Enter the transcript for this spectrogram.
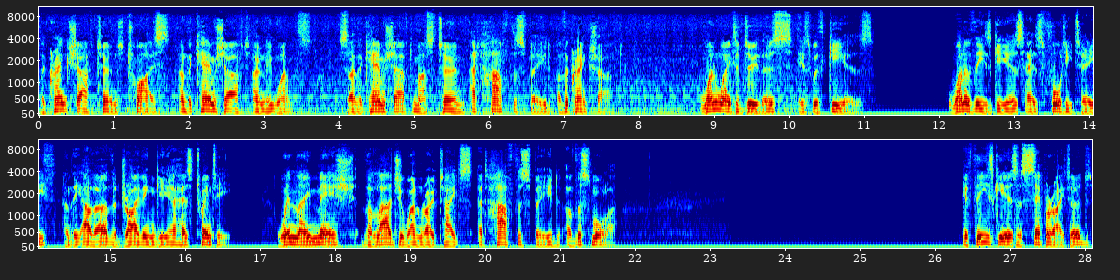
the crankshaft turns twice and the camshaft only once. So the camshaft must turn at half the speed of the crankshaft. One way to do this is with gears. One of these gears has 40 teeth and the other, the driving gear, has 20. When they mesh, the larger one rotates at half the speed of the smaller. If these gears are separated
